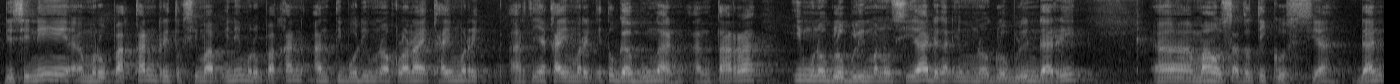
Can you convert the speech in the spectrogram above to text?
Di sini uh, merupakan rituximab ini merupakan antibodi monoklonal chimeric. Artinya chimeric itu gabungan antara imunoglobulin manusia dengan imunoglobulin dari uh, mouse atau tikus ya dan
